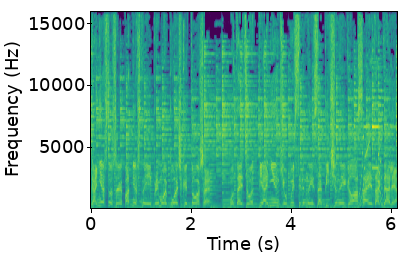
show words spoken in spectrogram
Конечно же, подмешанные прямой бочкой тоже. Вот эти вот пианинки, убыстренные, запиченные голоса и так далее.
